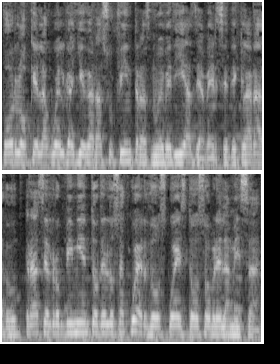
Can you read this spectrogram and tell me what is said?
por lo que la huelga llegará a su fin tras nueve días de haberse declarado, tras el rompimiento de los acuerdos puestos sobre la mesa.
